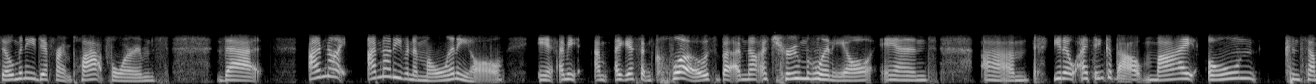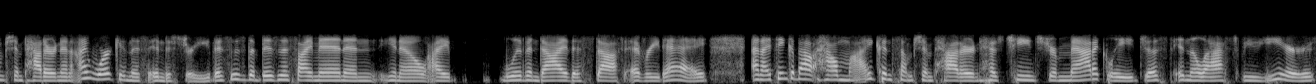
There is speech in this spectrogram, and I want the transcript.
so many different platforms that I'm not I'm not even a millennial. I mean, I'm, I guess I'm close, but I'm not a true millennial. And um, you know, I think about my own consumption pattern and I work in this industry. This is the business I'm in and, you know, I live and die this stuff every day. And I think about how my consumption pattern has changed dramatically just in the last few years.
